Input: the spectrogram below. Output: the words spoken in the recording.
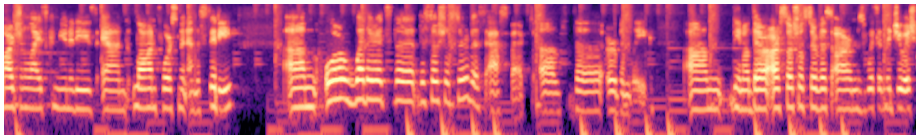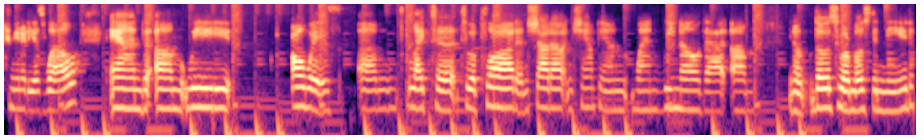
marginalized communities, and law enforcement and the city, um, or whether it's the the social service aspect of the urban league. Um, you know, there are social service arms within the Jewish community as well, and um, we always um, like to to applaud and shout out and champion when we know that um, you know those who are most in need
